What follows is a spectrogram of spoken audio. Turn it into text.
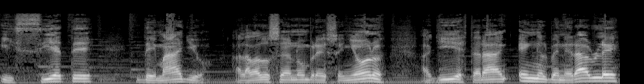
y 7 de mayo Alabado sea el nombre del Señor. Allí estarán en el venerable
